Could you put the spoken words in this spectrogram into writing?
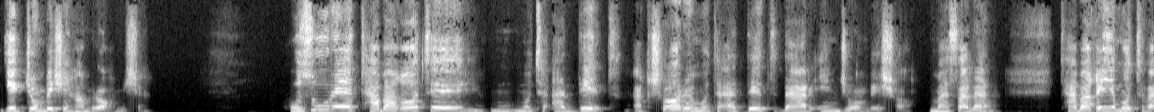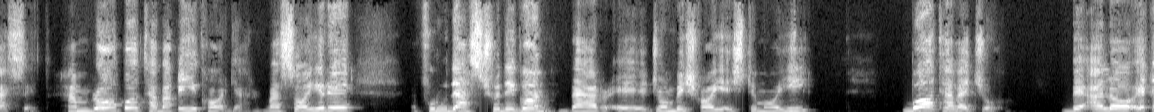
یک جنبش همراه میشن حضور طبقات متعدد اقشار متعدد در این جنبش ها مثلا طبقه متوسط. همراه با طبقه کارگر و سایر فرودست شدگان در جنبش های اجتماعی با توجه به علائق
